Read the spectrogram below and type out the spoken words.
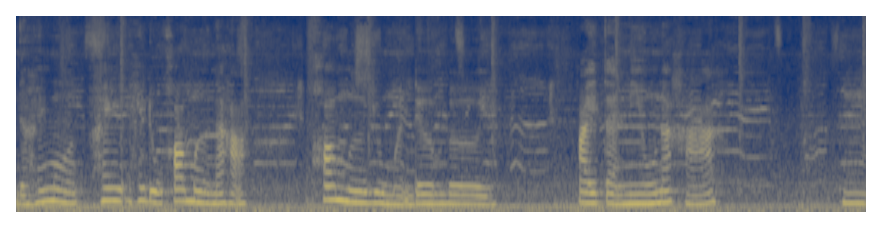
เดี๋ยวให้มือให้ให้ดูข้อมือนะคะ ข้อมืออยู่เหมือนเดิมเลย ไปแต่นิ้วนะคะอืม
